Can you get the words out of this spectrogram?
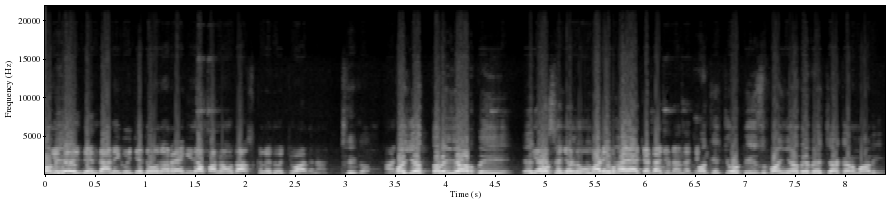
ਇਹਨੇ ਦਿੰਦਾ ਨਹੀਂ ਕੋਈ ਜੇ ਦੋ ਦਿਨ ਰਹਿ ਗਈ ਤਾਂ ਆਪਾਂ 9-10 ਕਿਲੋ ਦੋ ਚਵਾ ਦੇਣਾ। ਠੀਕ ਆ। ਹਾਂਜੀ। 75000 ਦੀ ਇਹ ਝੋਟੀ ਜਦੋਂ ਮਾੜੀ ਵਿਖਾਇਆ ਚੱਡਾ ਚੁੜਾਂ ਦਾ ਬਾਕੀ ਝੋਟੀ ਸਫਾਈਆਂ ਦੇ ਵਿੱਚ ਆ ਕਰਮ ਵਾਲੀ।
